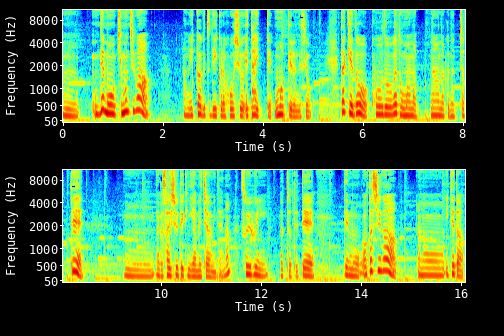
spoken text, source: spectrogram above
うん、でも気持ちはあの1ヶ月でいくら報酬を得たいって思ってるんですよ。だけど行動が伴わなくなっちゃってうんなんか最終的にやめちゃうみたいなそういう風になっちゃっててでも私が、あのー、行ってた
